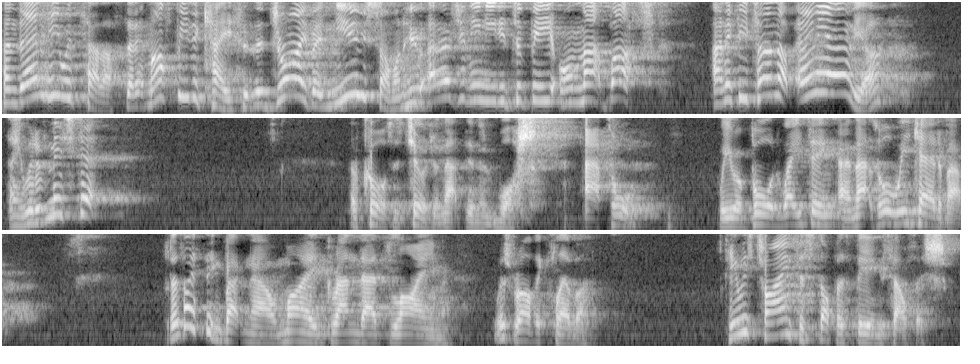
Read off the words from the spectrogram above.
And then he would tell us that it must be the case that the driver knew someone who urgently needed to be on that bus. And if he turned up any earlier, they would have missed it. Of course, as children, that didn't wash at all. We were bored waiting, and that's all we cared about. But as I think back now, my granddad's line was rather clever. He was trying to stop us being selfish,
